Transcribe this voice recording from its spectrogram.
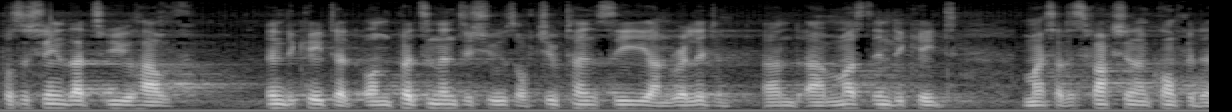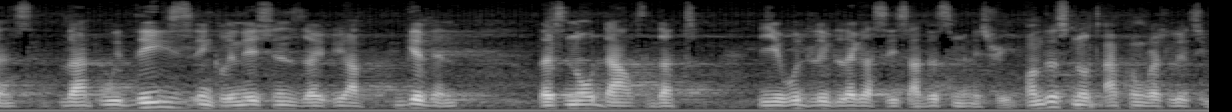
position that you have indicated on pertinent issues of chieftaincy and religion. And I must indicate my satisfaction and confidence that with these inclinations that you have given, there's no doubt that you would leave legacies at this ministry. On this note, I congratulate you.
